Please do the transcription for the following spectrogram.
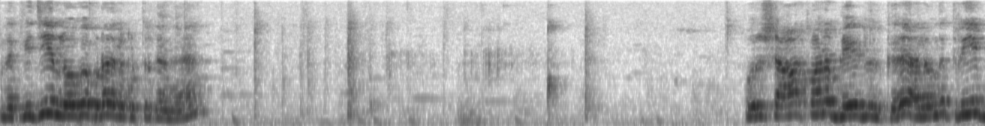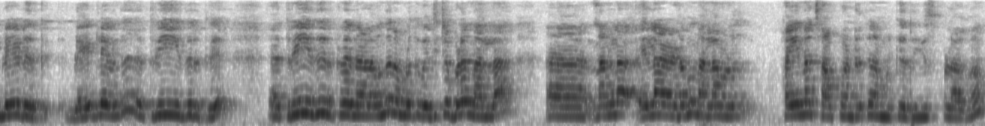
அந்த விஜயன் லோகோ கூட அதில் கொடுத்துருக்காங்க. ஒரு ஷார்ப்பான பிளேடு இருக்குது அதில் வந்து த்ரீ பிளேடு இருக்குது பிளேட்லேயே வந்து த்ரீ இது இருக்குது த்ரீ இது இருக்கிறதுனால வந்து நம்மளுக்கு வெஜிடபிளாக நல்லா நல்லா எல்லா இடமும் நல்லா ஃபைனாக சாப் பண்ணுறதுக்கு நம்மளுக்கு இது யூஸ்ஃபுல் ஆகும்.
